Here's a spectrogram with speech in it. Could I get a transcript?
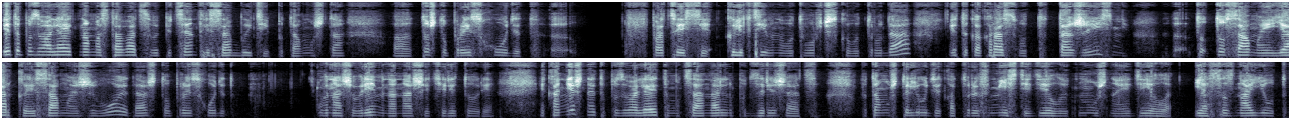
Это позволяет нам оставаться в эпицентре событий, потому что то, что происходит э, в процессе коллективного творческого труда, это как раз вот та жизнь, то, то самое яркое и самое живое, да, что происходит в наше время на нашей территории. И, конечно, это позволяет эмоционально подзаряжаться, потому что люди, которые вместе делают нужное дело и осознают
